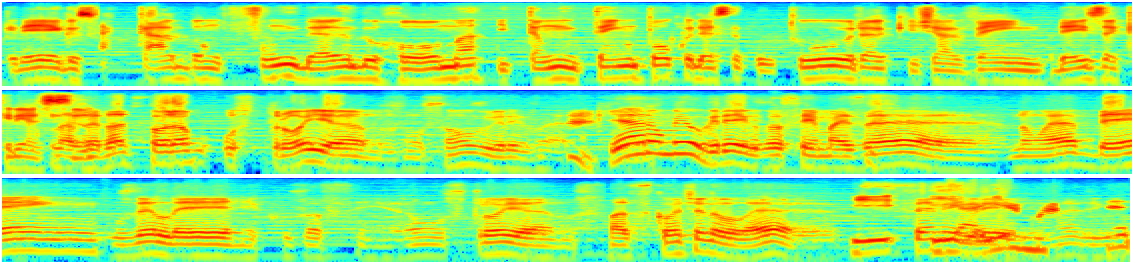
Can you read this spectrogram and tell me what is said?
gregos, acabam fundando Roma. Então tem um pouco dessa cultura que já vem desde a criação. Na verdade foram os troianos, não são os gregos. Né? Que eram meio gregos, assim, mas é, não é bem os helênicos, assim, eram os troianos. Mas continua, é E, e aí é mais né?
